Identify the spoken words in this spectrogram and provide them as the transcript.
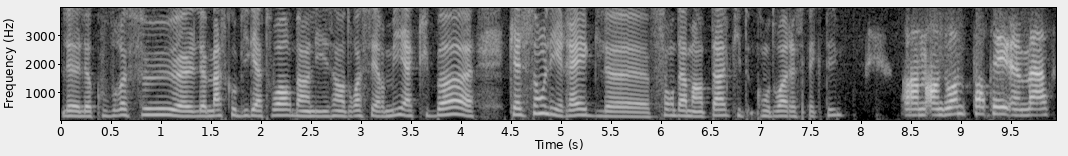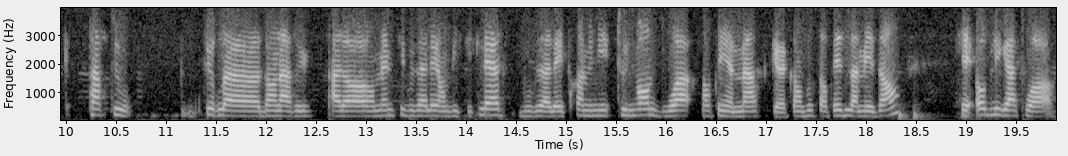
le, couvre-feu, le masque obligatoire dans les endroits fermés. À Cuba, quelles sont les règles fondamentales qu'on doit respecter? Um, on doit porter un masque partout sur la, dans la rue. Alors, même si vous allez en bicyclette, vous allez promener, tout le monde doit porter un masque. Quand vous sortez de la maison, c'est obligatoire.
